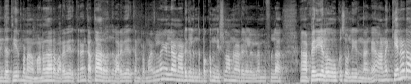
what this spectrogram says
இந்த தீர்ப்பை நான் மனதார வரவேற்கிறேன். கத்தார் வந்து வரவேற்கின்ற மாதிரிலாம் எல்லா நாடுகள் இந்த பக்கம் இஸ்லாம் நாடுகள் எல்லாமே ஃபுல்லாக பெரிய அளவுக்கு சொல்லியிருந்தாங்க. ஆனால் கெனடா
